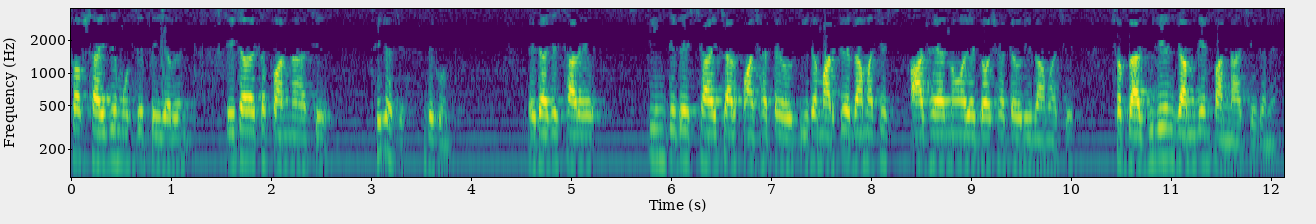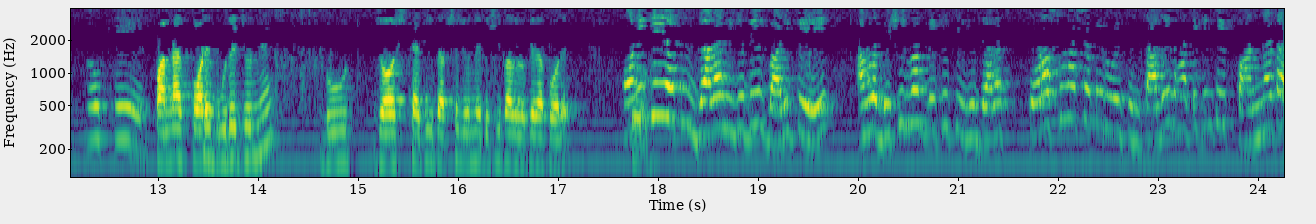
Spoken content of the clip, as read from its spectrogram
সব সাইজের মধ্যে পেয়ে যাবেন। এটাও একটা পান্না আছে। ঠিক আছে? দেখুন। এটা আছে সাড়ে তিন থেকে সাড়ে চার পাঁচ হাজার টাকা অতি এটা মার্কেটের দাম আছে আট হাজার ন হাজার দশ হাজার টাকা অতি দাম আছে। সব ব্রাজিলিয়ান জাম্বিয়ান পান্না আছে এখানে। পান্নার পরে বুধের জন্য বুধ যশ খ্যাতি ব্যবসার জন্য বেশিরভাগ লোকেরা পরে। অনেকেই আছেন যারা নিজেদের বাড়িতে আমরা বেশিরভাগ দেখেছি যে যারা পড়াশোনার সাথে রয়েছেন তাদের হাতে কিন্তু এই পান্নাটা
